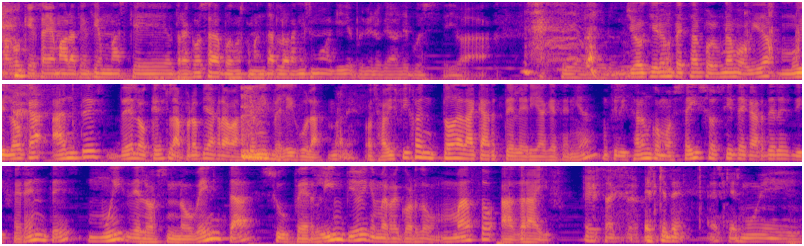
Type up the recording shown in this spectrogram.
algo que os ha llamado la atención más que otra cosa, podemos comentarlo ahora mismo. Aquí el primero que hable pues se lleva, se lleva el euro. Yo quiero empezar por una movida muy loca antes de lo que es la propia grabación y película. Vale. ¿Os habéis fijado en toda la cartelería que tenían? Utilizaron como seis o siete carteles diferentes, muy de los 90, súper limpio y que me recordó mazo a Drive. Exacto. Es que, te- es que es muy...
